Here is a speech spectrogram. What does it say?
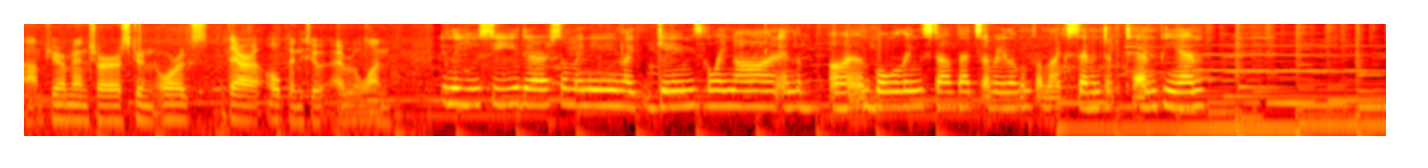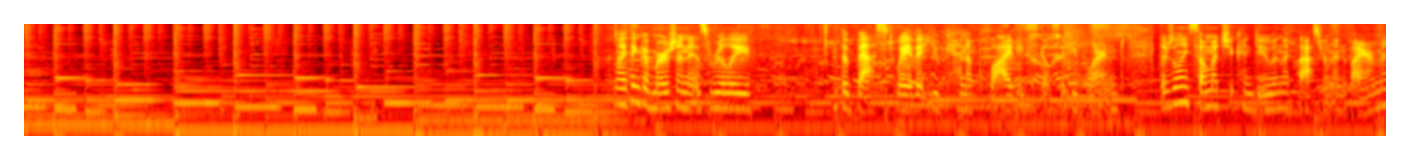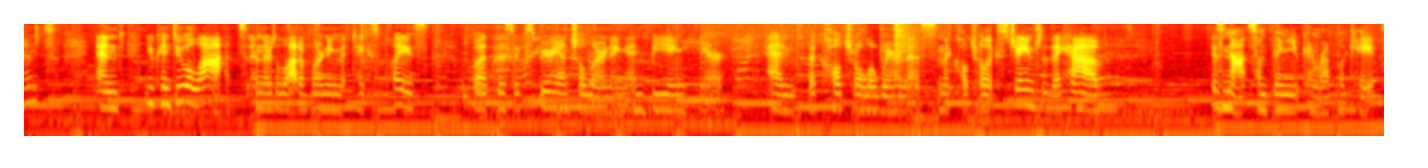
um, peer mentor, student orgs, they're open to everyone. In the UC, there are so many like games going on and the uh, bowling stuff that's available from like 7 to 10 p.m. I think immersion is really the best way that you can apply these skills that you've learned. There's only so much you can do in the classroom environment, and you can do a lot, and there's a lot of learning that takes place, but this experiential learning and being here and the cultural awareness and the cultural exchange that they have is not something you can replicate.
